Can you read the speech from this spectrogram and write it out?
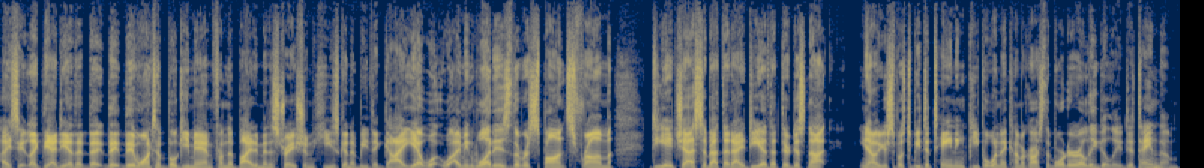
I see, like the idea that they, they want a boogeyman from the Biden administration. He's going to be the guy. Yeah, wh- I mean, what is the response from DHS about that idea that they're just not you know, you're supposed to be detaining people when they come across the border illegally. Detain them.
